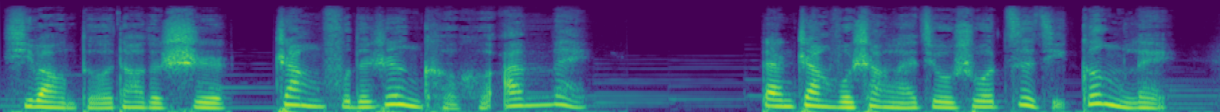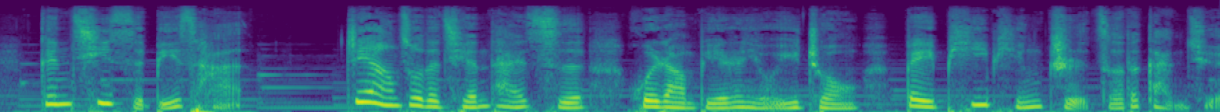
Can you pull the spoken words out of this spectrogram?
希望得到的是丈夫的认可和安慰。但丈夫上来就说自己更累，跟妻子比惨，这样做的潜台词会让别人有一种被批评指责的感觉，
